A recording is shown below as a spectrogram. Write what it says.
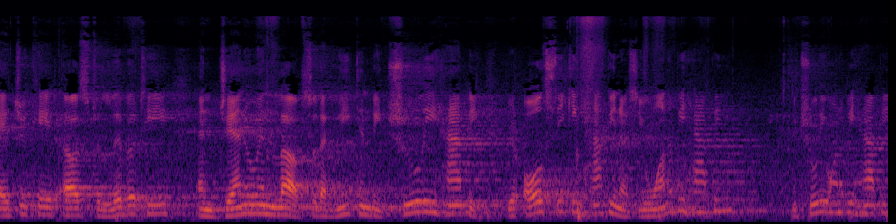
educate us to liberty and genuine love so that we can be truly happy. We're all seeking happiness. You want to be happy? You truly want to be happy?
